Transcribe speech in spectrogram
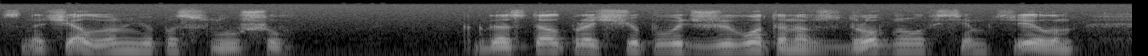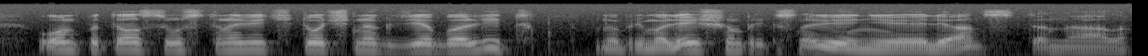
Сначала он ее послушал. Когда стал прощупывать живот, она вздрогнула всем телом. Он пытался установить точно, где болит, но при малейшем прикосновении Элиан стонала.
